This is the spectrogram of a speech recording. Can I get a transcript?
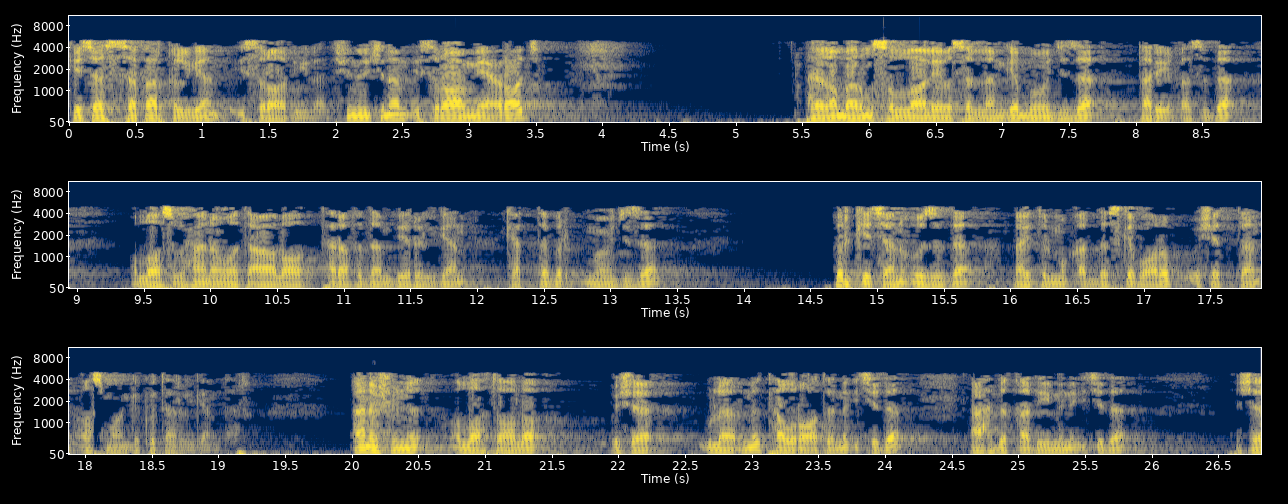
Kechasi safar qilgan isro deyiladi. Shuning uchun ham isro meroj payg'ambarimiz sollallohu alayhi vasallamga mo'jiza tariqasida alloh subhanava taolo tarafidan berilgan katta bir mo'jiza bir kechani o'zida baytul muqaddasga borib o'sha yerdan osmonga ko'tarilganlar. Ana shuni alloh taolo o'sha ularni tavrotini ichida ahdi qadimini ichida o'sha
